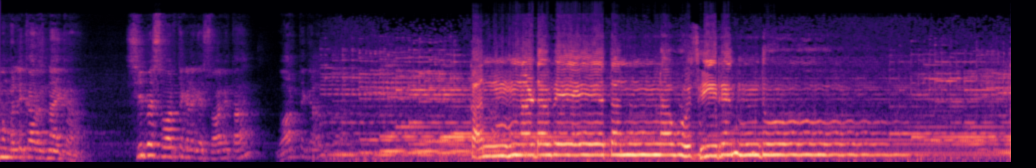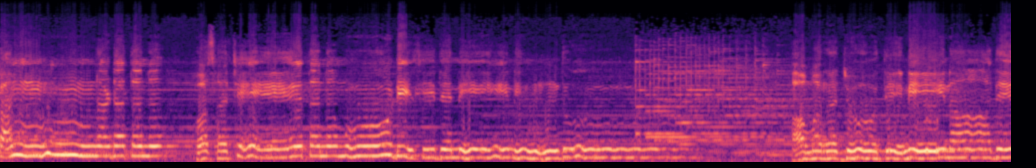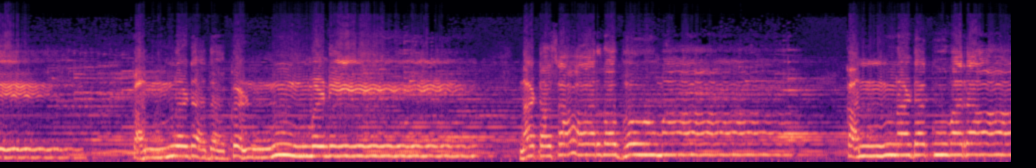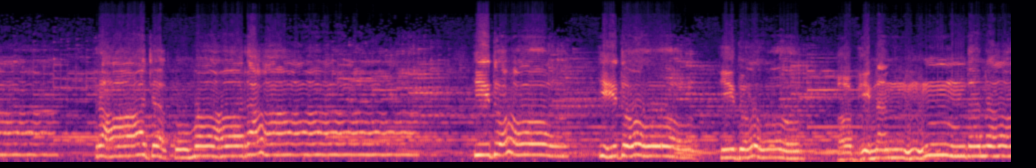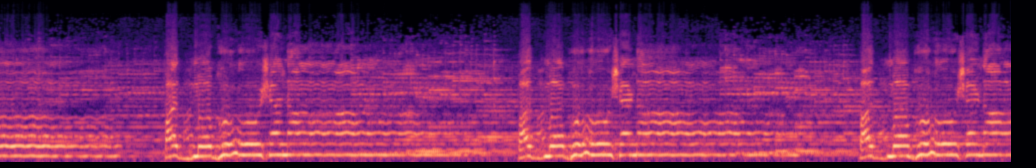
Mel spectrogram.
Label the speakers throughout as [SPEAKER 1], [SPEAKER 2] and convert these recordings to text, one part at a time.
[SPEAKER 1] ನಿಮ್ಮ ಮಲ್ಲಿಕಾರ್ಜುನ ನಾಯಕ. ಸಿಬಿಎಸ್ ವಾರ್ತೆಗಳಿಗೆ ಸ್ವಾಗತ. ವಾರ್ತೆಗಳ
[SPEAKER 2] ಕನ್ನಡವೇ ತನ್ನ ಉಸಿರೆಂದು. ಕನ್ನಡತನ ಹೊಸ ಚೇತನ ಮೂಡಿಸಿದೆ ನೀನಿಂದು. ಅಮರ ಜ್ಯೋತಿ ನೀನಾದೆ. ಕನ್ನಡದ ಕಣ್ಮಣಿ. ನಟ ಸಾರ್ವಭೌಮ ಕನ್ನಡ ಕುವರ ರಾಜಕುಮಾರ. ಇದೋ ಇದೋ ಇದೋ ಅಭಿನಂದನ. ಪದ್ಮಭೂಷಣ. पद्मभूषणा। पद्मभूषणा।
